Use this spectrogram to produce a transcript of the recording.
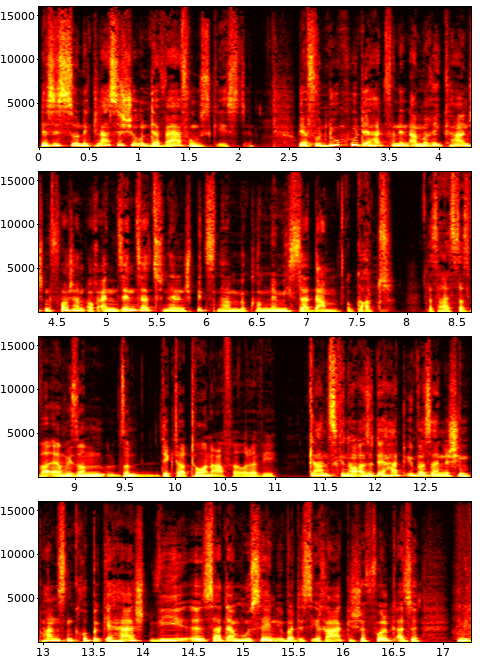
das ist so eine klassische Unterwerfungsgeste. Der Funduku, der hat von den amerikanischen Forschern auch einen sensationellen Spitznamen bekommen, nämlich Saddam. Oh Gott. Das heißt, das war irgendwie so ein, so ein Diktatorenaffe oder wie? Ganz genau. Also der hat über seine Schimpansengruppe geherrscht, wie äh, Saddam Hussein über das irakische Volk. Also mit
